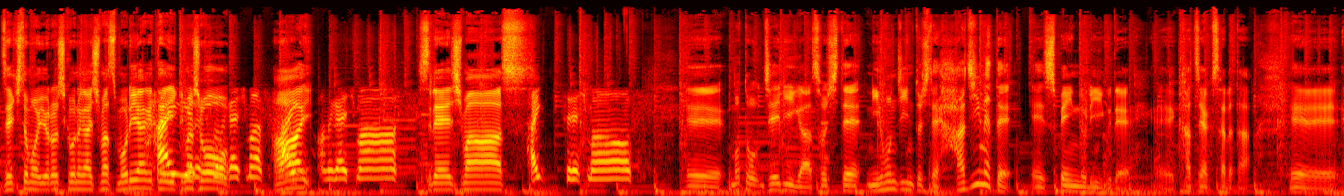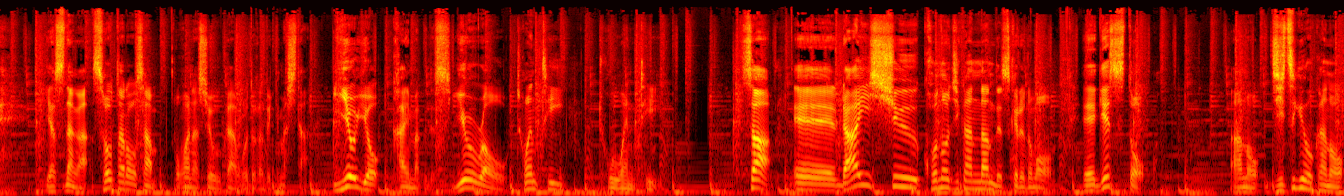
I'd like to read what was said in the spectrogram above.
ぜひともよろしくお願いします。盛り上げていきましょう、はい、お願いします。はい。お願いします。失礼します。はい失礼しますえー、元 J リーガーそして日本人として初めて、えー、スペインのリーグで、えー、活躍された、えー、安永宗太郎さんお話を伺うことができました。いよいよ開幕です。Euro 2020さあ、えー、来週この時間なんですけれども、えー、ゲストあの実業家の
